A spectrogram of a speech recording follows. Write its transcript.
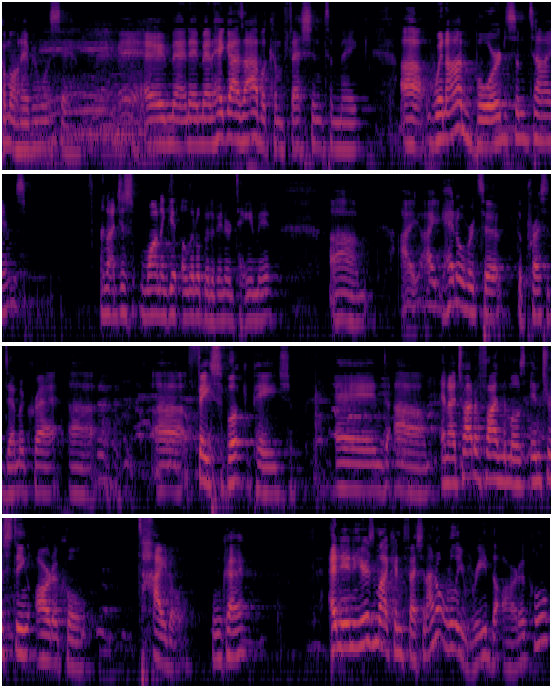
Come on, everyone say amen. amen. Amen. Hey, guys, I have a confession to make. Uh, when I'm bored sometimes, and I just want to get a little bit of entertainment, um, I, I, head over to the Press Democrat uh, uh, Facebook page, and um, and I try to find the most interesting article title. Okay, and then here's my confession: I don't really read the article.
